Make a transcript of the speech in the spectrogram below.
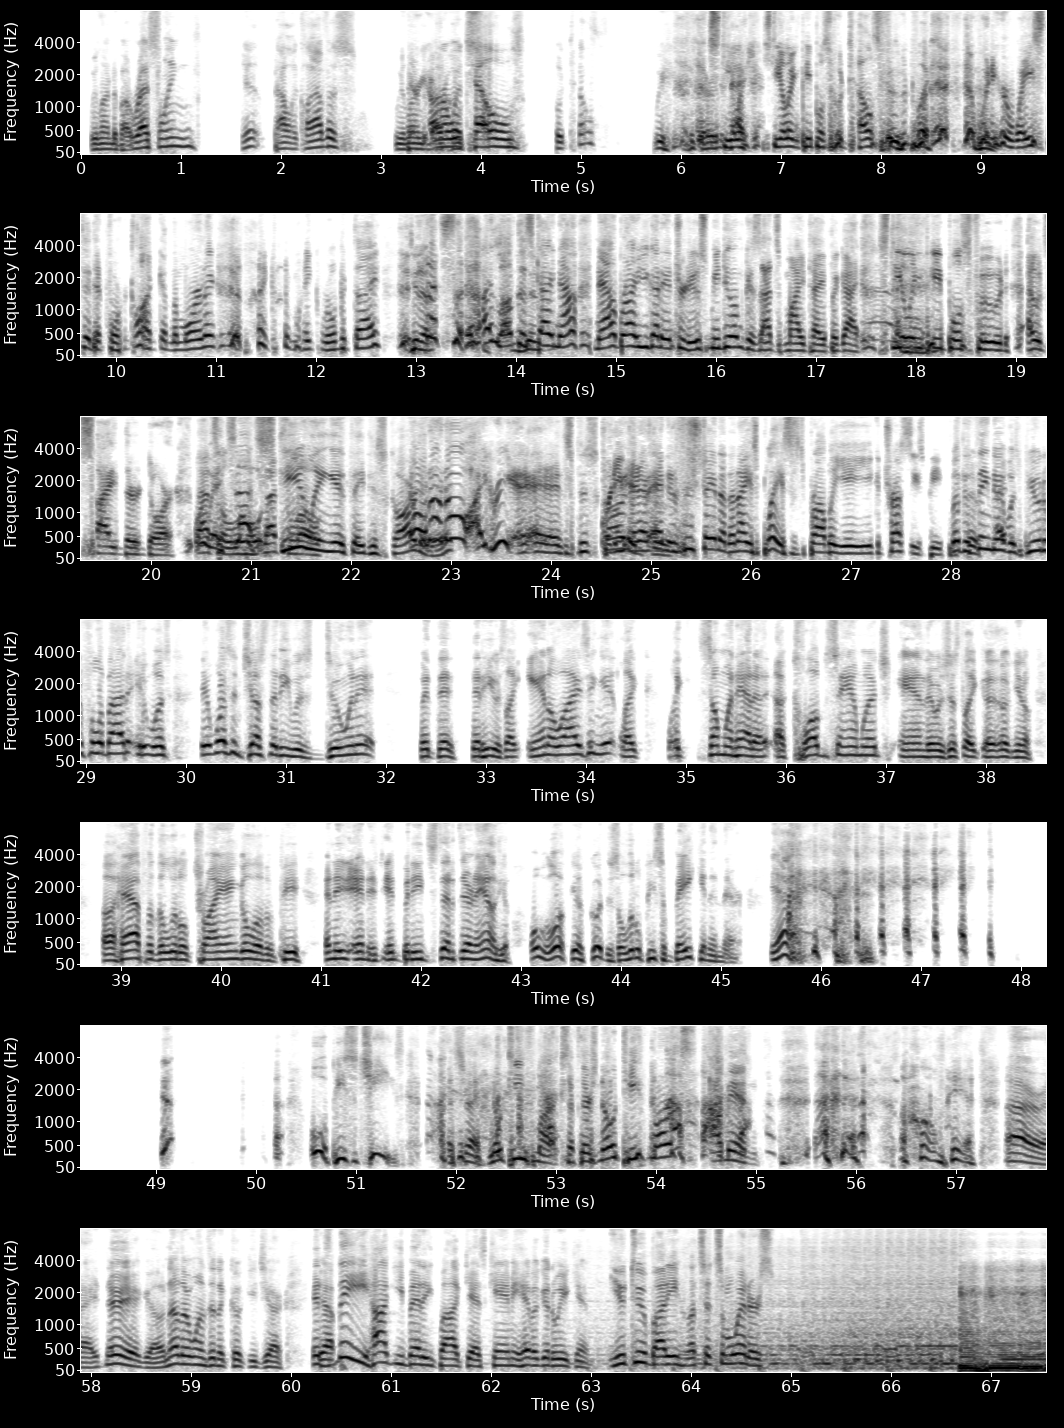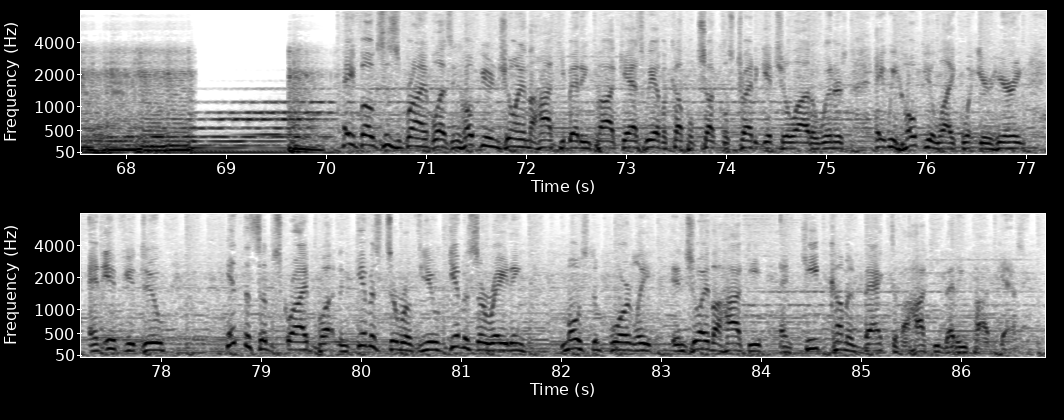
We learned about wrestling. Yeah, balaclavas, We learned Barry about Horowitz. hotels. hotels, We stealing, stealing people's hotels food when you're wasted at four o'clock in the morning, like Mike Robitaille. You know- that's, I love this guy now. Now, Brian, you got to introduce me to him because that's my type of guy. Stealing people's food outside their door. That's Well, a it's low. not that's low. stealing if they discard No, it. no, no. I agree. And- and It's Discarded pretty, and, and if you're staying at a nice place, it's probably you, you could trust these people. But the too. thing that was beautiful about it, it was it wasn't just that he was doing it, but that that he was like analyzing it, like like someone had a, a club sandwich and there was just like a, you know a half of the little triangle of a piece, and he and it, it- but he'd sit there and analyze. Oh look, yeah, good. There's a little piece of bacon in there. yeah, Oh, a piece of cheese. that's right. No teeth marks. If there's no teeth marks, I'm in. oh man! All right, there you go. Another one's in the cookie jar. It's Yep. the Hockey Betting Podcast. Cammy, have a good weekend. You too, buddy. Let's hit some winners. Hey, folks, this is Brian Blessing. Hope you're enjoying the Hockey Betting Podcast. We have a couple chuckles, try to get you a lot of winners. Hey, we hope you like what you're hearing. And if you do, hit the subscribe button give us a review, give us a rating. Most importantly, enjoy the hockey and keep coming back to the Hockey Betting Podcast.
